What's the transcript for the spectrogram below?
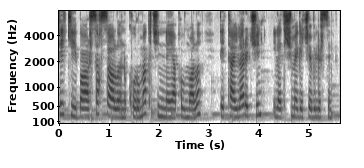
Peki bağırsak sağlığını korumak için ne yapılmalı? Detaylar için iletişime geçebilirsin.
